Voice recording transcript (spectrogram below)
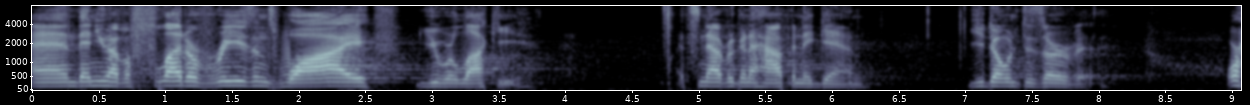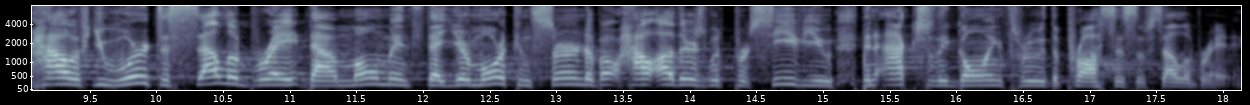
and then you have a flood of reasons why you were lucky. It's never going to happen again. You don't deserve it. Or how, if you were to celebrate that moment, that you're more concerned about how others would perceive you than actually going through the process of celebrating.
